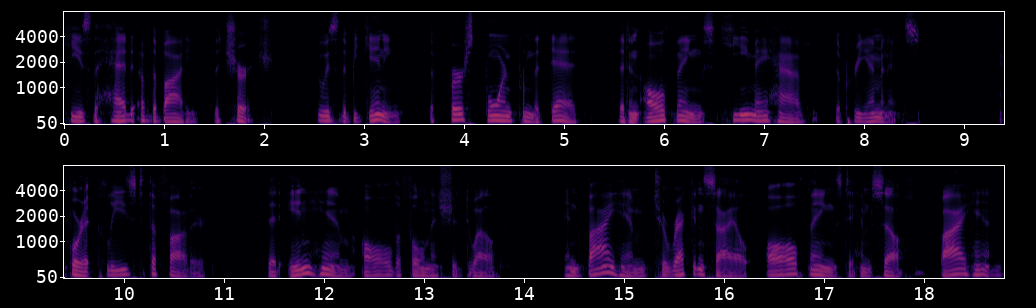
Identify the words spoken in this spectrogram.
He is the head of the body, the church, who is the beginning, the firstborn from the dead, that in all things he may have the preeminence. For it pleased the Father that in him all the fullness should dwell, and by him to reconcile all things to himself, by him,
